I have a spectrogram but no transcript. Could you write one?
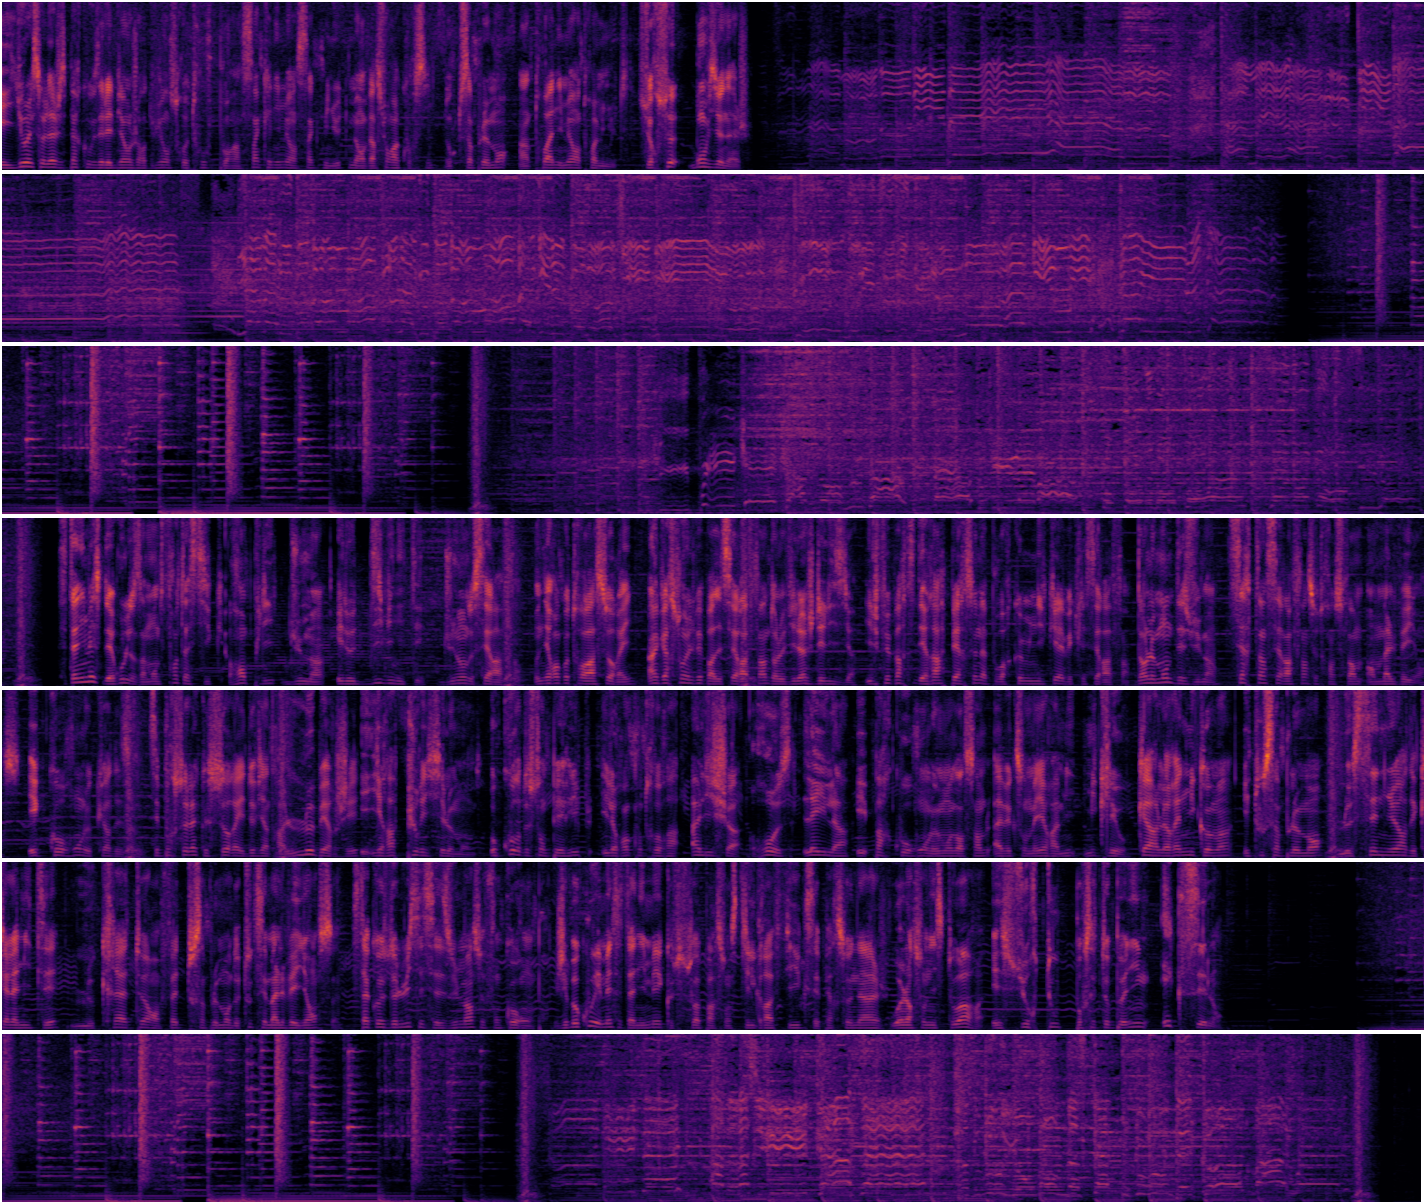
Et yo les soldats, j'espère que vous allez bien. Aujourd'hui, on se retrouve pour un 5 animé en 5 minutes mais en version raccourcie, donc tout simplement un 3 animé en 3 minutes. Sur ce, bon visionnage Cet animé se déroule dans un monde fantastique rempli d'humains et de divinités, du nom de Séraphin. On y rencontrera Soreil, un garçon élevé par des séraphins dans le village d'Elysia. Il fait partie des rares personnes à pouvoir communiquer avec les séraphins. Dans le monde des humains, certains séraphins se transforment en malveillance et corrompent le cœur des hommes. C'est pour cela que Soreil deviendra le berger et ira purifier le monde. Au cours de son périple, il rencontrera Alisha, Rose, Leila et parcourront le monde ensemble avec son meilleur ami Mikleo. Car leur ennemi commun est tout simplement le seigneur des calamités, le créateur en fait tout simplement de toutes ces malveillances. C'est à cause de lui si ces humains se font corrompre. J'ai beaucoup aimé cet animé, que ce soit par son style graphique, ses personnages, ou alors son histoire, et surtout pour cet opening excellent.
